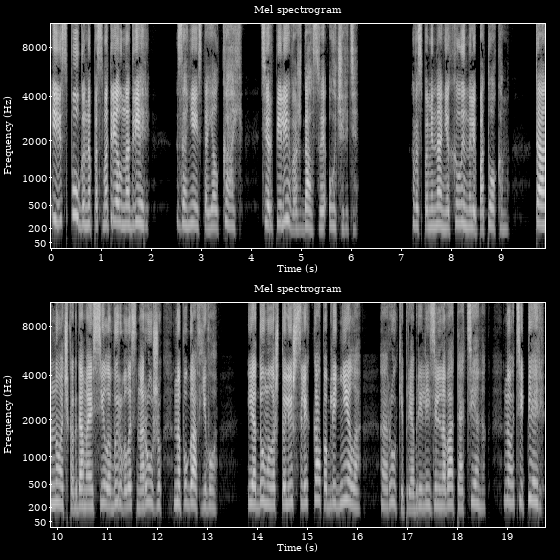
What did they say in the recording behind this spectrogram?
и испуганно посмотрела на дверь. За ней стоял Кай, терпеливо ждал своей очереди. Воспоминания хлынули потоком. Та ночь, когда моя сила вырвалась наружу, напугав его. Я думала, что лишь слегка побледнела, а руки приобрели зеленоватый оттенок. Но теперь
